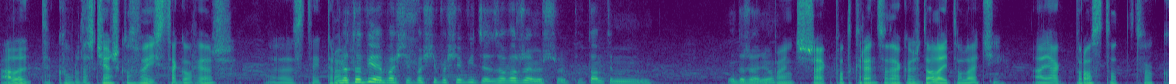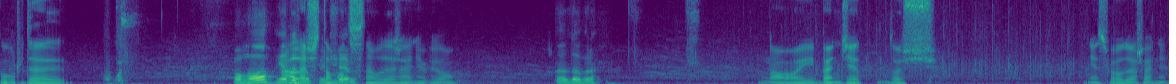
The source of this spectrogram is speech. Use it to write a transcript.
ale t- kurde, jest ciężko wyjść z tego, wiesz? E, Z tej trawy. No to wiem, właśnie, właśnie, właśnie widzę, zauważyłem już po tamtym uderzeniu. Powiem ci, że jak podkręcę, to jakoś dalej to leci. A jak prosto, to kurde, Oho, ja ależ też to podkręciłem, mocne uderzenie było. ale dobra. No i będzie dość niezłe uderzenie.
